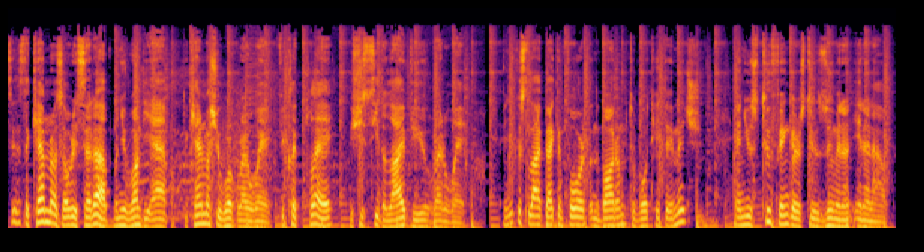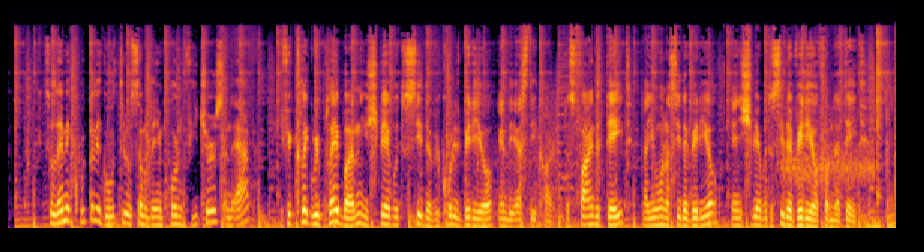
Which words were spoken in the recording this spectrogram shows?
Since the camera is already set up, when you run the app, the camera should work right away. If you click play, you should see the live view right away. And you can slide back and forth on the bottom to rotate the image, and use two fingers to zoom in, and out. So let me quickly go through some of the important features in the app. If you click replay button, you should be able to see the recorded video in the SD card. Just find the date that you want to see the video, and you should be able to see the video from the date.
